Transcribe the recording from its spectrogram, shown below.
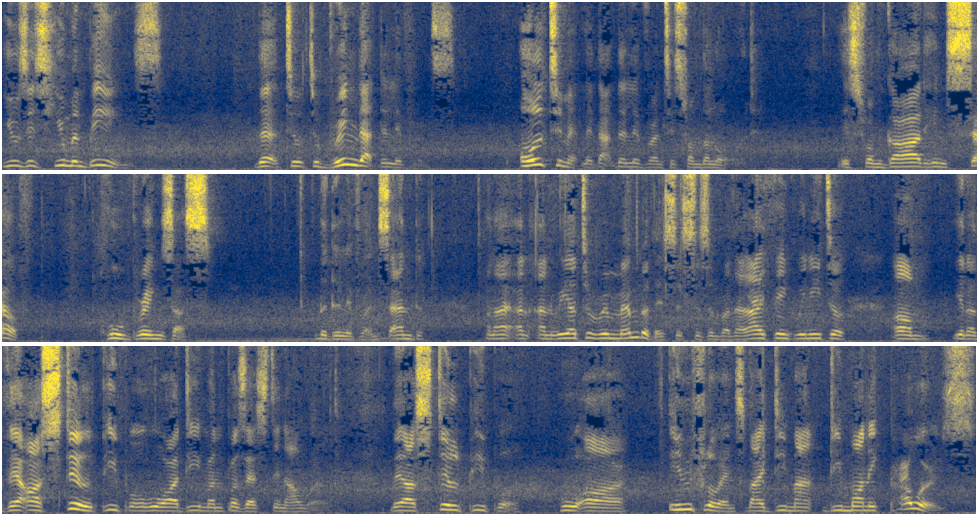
uses human beings to, to bring that deliverance. Ultimately, that deliverance is from the Lord. It's from God Himself who brings us the deliverance. And and I and, and we are to remember this, sisters and brothers. I think we need to um, you know, there are still people who are demon possessed in our world. There are still people who are influenced by demon, demonic powers.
